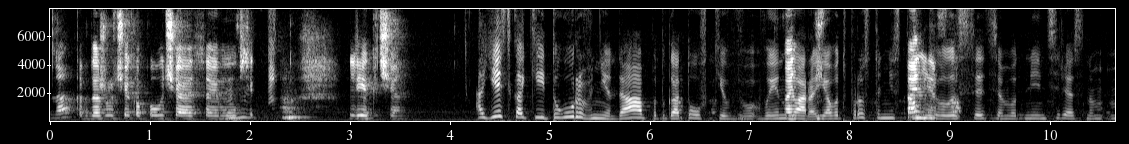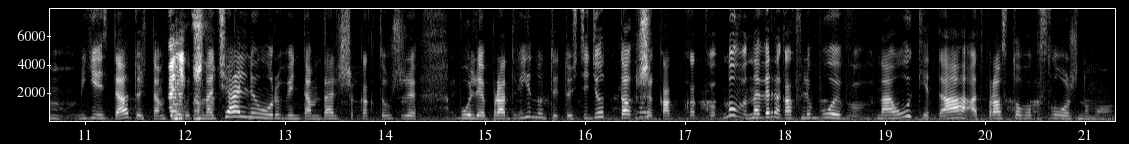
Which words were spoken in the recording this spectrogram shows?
да? когда же у человека получается, ему всегда легче. А есть какие-то уровни, да, подготовки в, в Ингара? Я вот просто не сталкивалась Конечно. с этим, вот мне интересно, есть, да, то есть там какой-то начальный уровень, там дальше как-то уже более продвинутый, то есть идет так же, как, как ну, наверное, как в любой науке, да, от простого к сложному.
